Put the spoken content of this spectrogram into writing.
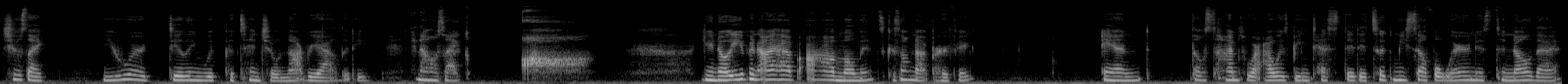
she was like you are dealing with potential not reality. And i was like oh you know even i have aha moments because i'm not perfect. And those times where I was being tested, it took me self awareness to know that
